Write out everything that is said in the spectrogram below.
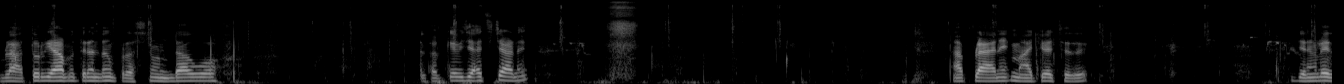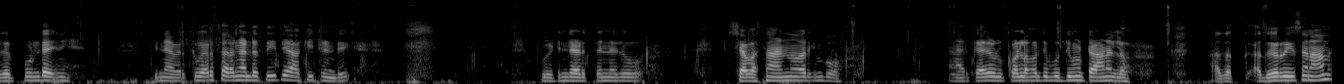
ബ്ലാത്തൂർ ഗ്രാമത്തിന് എന്തെങ്കിലും പ്രശ്നം ഉണ്ടാവുമോ അതൊക്കെ വിചാരിച്ചിട്ടാണ്. ആ പ്ലാന് മാറ്റി വെച്ചത്. ജനങ്ങൾ എതിർപ്പുണ്ടായിനി പിന്നെ അവർക്ക് വേറെ സ്ഥലം കണ്ടെത്തിയിട്ട് ആക്കിയിട്ടുണ്ട് വീട്ടിന്റെ അടുത്ത് തന്നെ ഒരു ശവസാനം എന്ന് പറയുമ്പോൾ ആർക്കാരും ഉൾക്കൊള്ളാൻ കുറച്ച് ബുദ്ധിമുട്ടാണല്ലോ. അതൊക്കെ അതൊരു റീസണാണ്.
